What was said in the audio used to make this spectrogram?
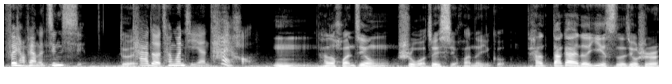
非常非常的惊喜，对，它的参观体验太好了。嗯，它的环境是我最喜欢的一个。它大概的意思就是，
